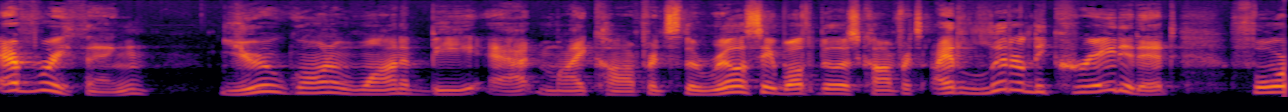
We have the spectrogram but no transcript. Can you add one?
everything. You're going to want to be at my conference, the Real Estate Wealth Builders Conference. I literally created it for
